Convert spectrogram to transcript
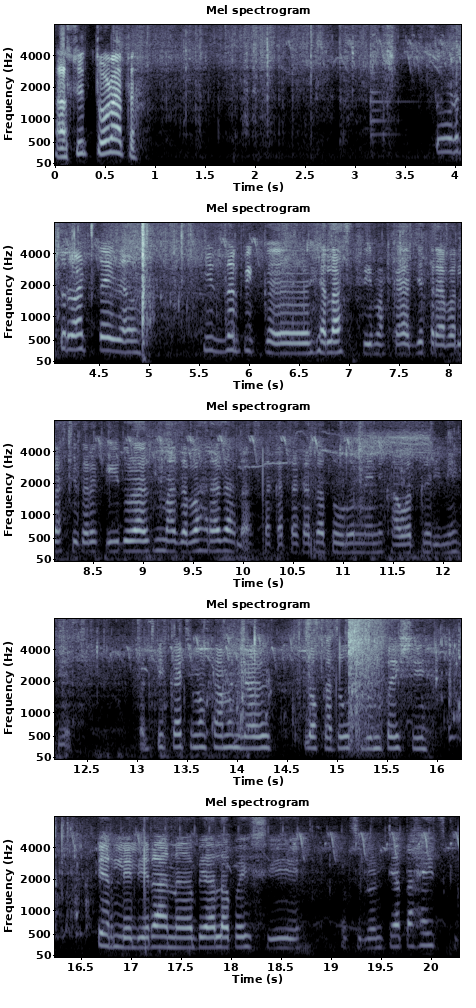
असं तोड आता. तोड तर वाटतंय हीच जर पीक ह्याला असते मका जित्राबाला असते तर ईदुळा माझा बहारा झाला असता. कचा कचा तोडून नाही खावात घरी नेली असती. पण पिकाची मका म्हणल्यावर लोकांचं उचलून पैसे पेरलेली रानं ब्याला पैसे उचलून ते आता आहेच की.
